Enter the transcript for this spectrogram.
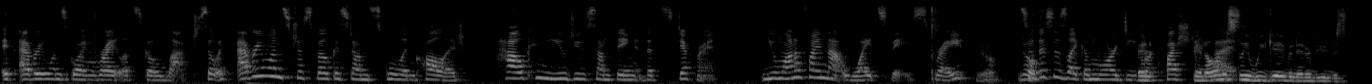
if everyone's going right, let's go left. So if everyone's just focused on school and college, how can you do something that's different? You want to find that white space, right? yeah. So this is like a more deeper And- question. And honestly, we gave an interview this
